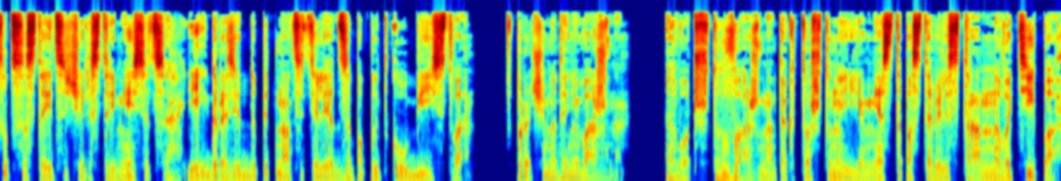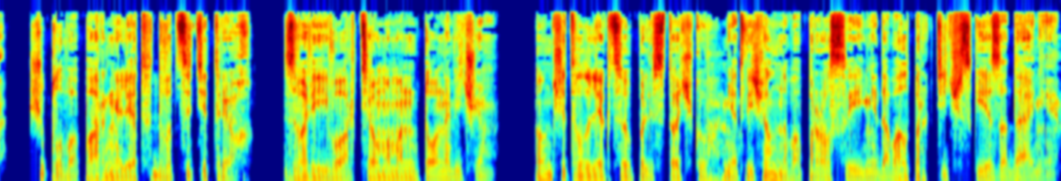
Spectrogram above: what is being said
Суд состоится через три месяца, ей грозит до 15 лет за попытку убийства. Впрочем, это не важно. А вот что важно, так то, что на ее место поставили странного типа, щуплого парня лет двадцати трех. Звали его Артемом Антоновичем. Он читал лекцию по листочку, не отвечал на вопросы и не давал практические задания.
